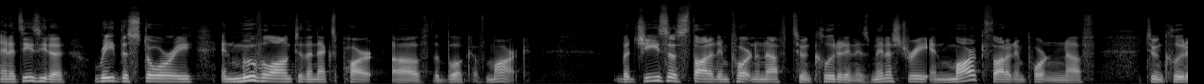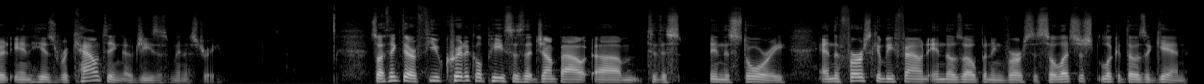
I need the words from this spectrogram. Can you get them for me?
And it's easy to read the story and move along to the next part of the book of Mark. But Jesus thought it important enough to include it in his ministry, and Mark thought it important enough to include it in his recounting of Jesus' ministry. So I think there are a few critical pieces that jump out um, to this in the story, and the first can be found in those opening verses. So let's just look at those again.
